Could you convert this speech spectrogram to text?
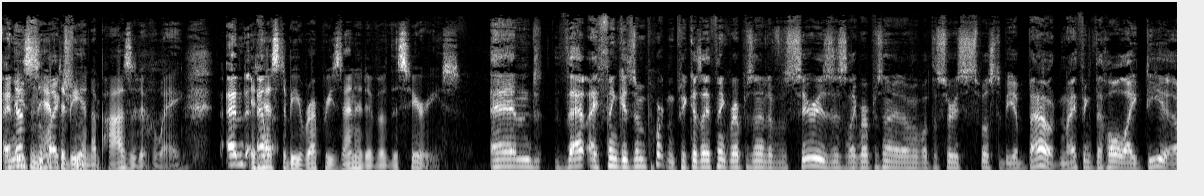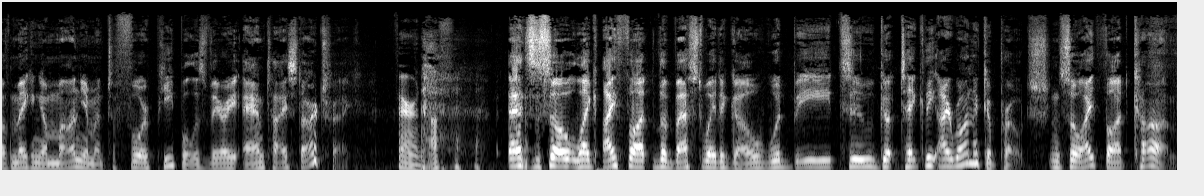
It doesn't have to be in a positive way. and It and- has to be representative of the series. And that I think is important because I think representative of the series is like representative of what the series is supposed to be about. And I think the whole idea of making a monument to four people is very anti Star Trek. Fair enough. And so, like, I thought the best way to go would be to go, take the ironic approach. And so I thought Khan.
